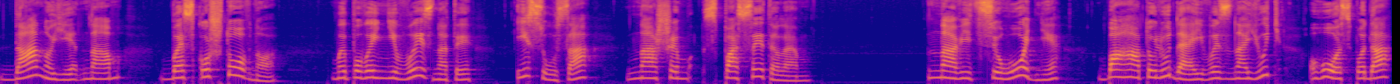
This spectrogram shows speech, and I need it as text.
даної нам безкоштовно. Ми повинні визнати Ісуса нашим Спасителем. Навіть сьогодні багато людей визнають Господа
